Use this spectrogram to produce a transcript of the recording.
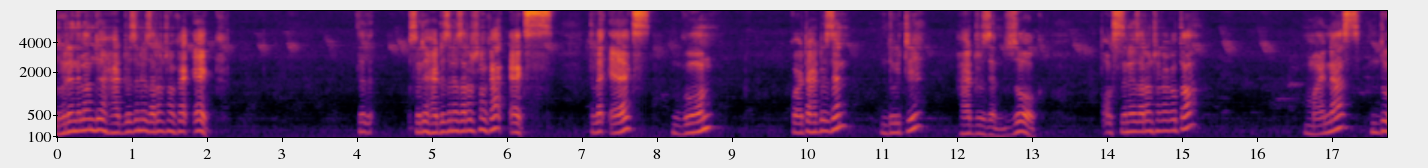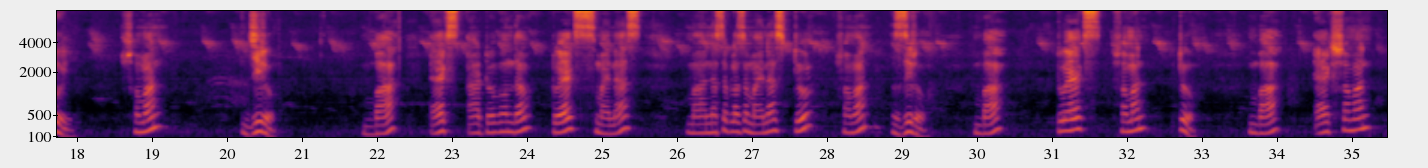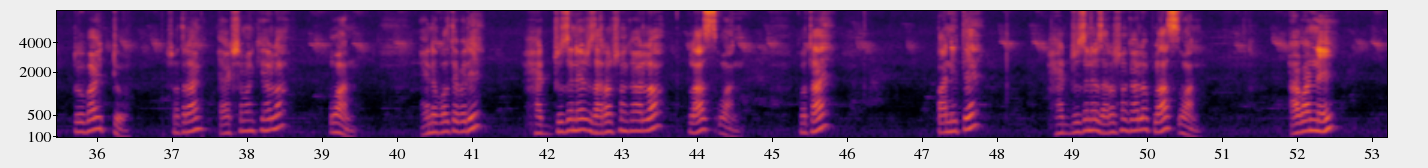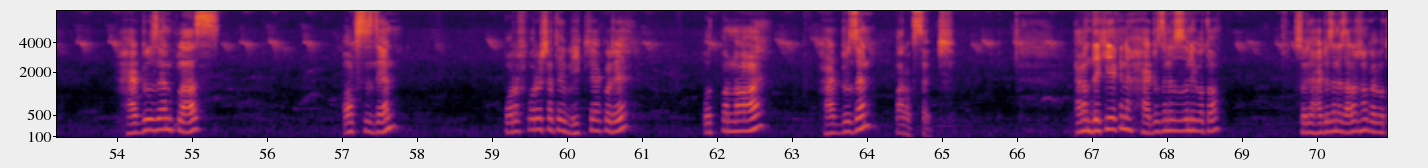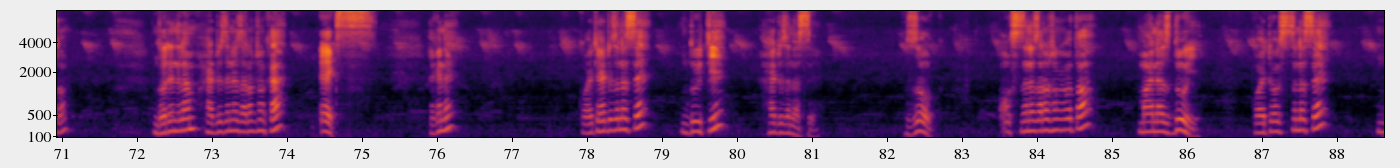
ধরে নিলাম যে হাইড্রোজেনের জারণ সংখ্যা এক। তাহলে সরি হাইড্রোজেনের জারণ সংখ্যা এক্স তাহলে এক্স গুণ কয়টা হাইড্রোজেন? দুইটি হাইড্রোজেন। যোগ অক্সিজেনের জারণ সংখ্যা কত? মাইনাস দুই সমান জিরো। বা এক্স আর টু গুণ দাও টু এক্স মাইনাস, মাইনাসে প্লাসে মাইনাস টু সমান জিরো। বা টু এক্স সমান টু। বা এক্স সমান টু বাই টু। সুতরাং এক সমান কী হলো? ওয়ান। এখানে বলতে পারি, হাইড্রোজেনের জারণ সংখ্যা হলো প্লাস ওয়ান কোথায়? পানিতে হাইড্রোজেনের জারণ সংখ্যা হলো প্লাস ওয়ান আবার নেই, হাইড্রোজেন প্লাস অক্সিজেন পরস্পরের সাথে বিক্রিয়া করে উৎপন্ন হয় হাইড্রোজেন পারক্সাইড এখন দেখি এখানে হাইড্রোজেনের যোজনী কত? সরি হাইড্রোজেনের জারণ সংখ্যা কত? ধরে নিলাম হাইড্রোজেনের জারণ সংখ্যা এক্স এখানে কয়টি হাইড্রোজেন আছে? দুইটি হাইড্রোজেন আছে। যোগ। অক্সিজেনের জারণ সংখ্যা কত? মাইনাস দুই। কয়টি অক্সিজেন আছে?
